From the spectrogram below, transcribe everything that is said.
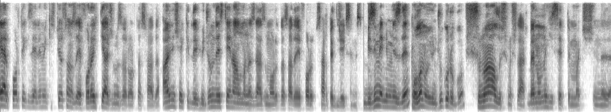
Eğer Portekiz'i elemek istiyorsanız efora ihtiyacınız var orta sahada. Aynı şekilde hücum desteğini almanız lazım. Orta sahada efor sarf edeceksiniz. Bizim elimizde olan oyuncu grubu şuna alışmışlar. Ben onu hissettim maç içinde de.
